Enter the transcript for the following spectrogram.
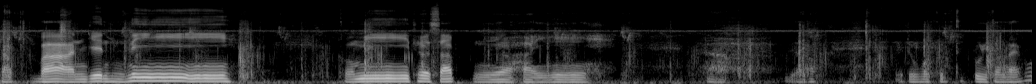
กลับบ้านเย็นนี้ ก็มีเธอซับเหงื่อให้อ้าวเดี๋ยวไปดูว่าคุณปุ๋ยทำอะไรโอ้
